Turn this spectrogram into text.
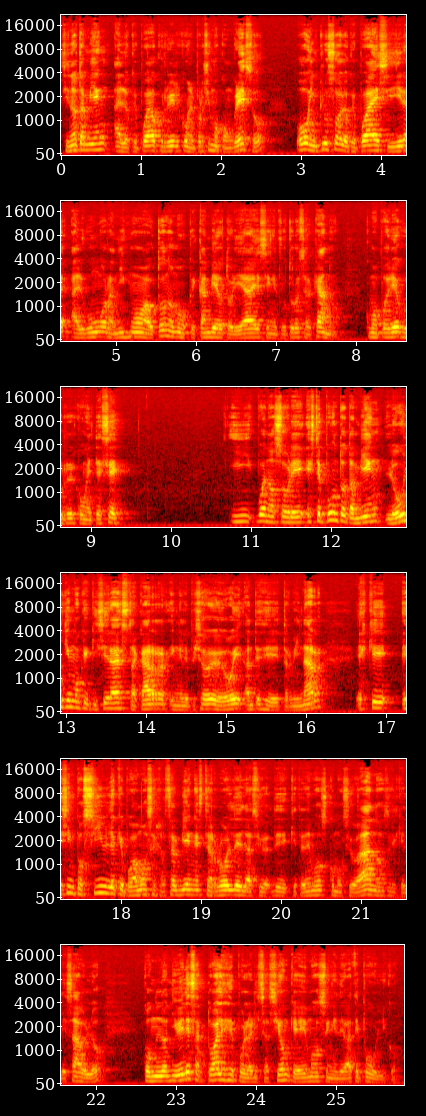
sino también a lo que pueda ocurrir con el próximo Congreso o incluso a lo que pueda decidir algún organismo autónomo que cambie de autoridades en el futuro cercano, como podría ocurrir con el TC. Y bueno, sobre este punto también, lo último que quisiera destacar en el episodio de hoy, antes de terminar, es que es imposible que podamos ejercer bien este rol de la que tenemos como ciudadanos, del que les hablo, con los niveles actuales de polarización que vemos en el debate público.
